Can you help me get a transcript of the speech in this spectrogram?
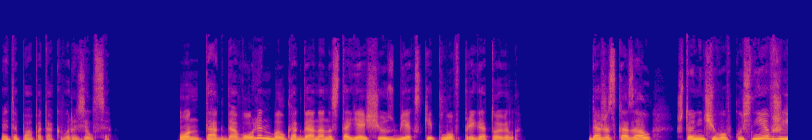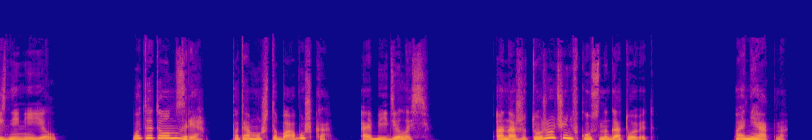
это папа так выразился. Он так доволен был, когда она настоящий узбекский плов приготовила. Даже сказал, что ничего вкуснее в жизни не ел. Вот это он зря, потому что бабушка обиделась. Она же тоже очень вкусно готовит. Понятно,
